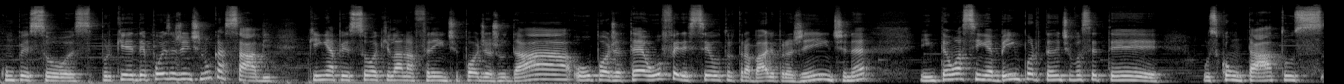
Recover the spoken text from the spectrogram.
com pessoas, porque depois a gente nunca sabe quem é a pessoa que lá na frente pode ajudar ou pode até oferecer outro trabalho pra gente, né? Então, assim, é bem importante você ter os contatos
